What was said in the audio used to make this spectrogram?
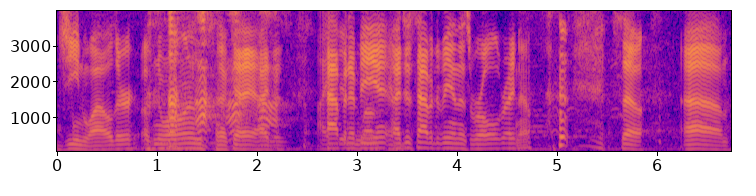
Gene Wilder of New Orleans. Okay, I just I happen did to be. In. I just happen to be in this role right now. so, um,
